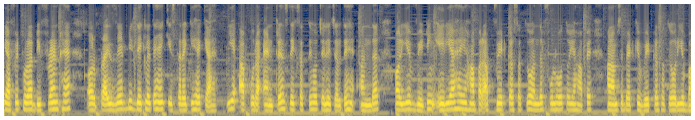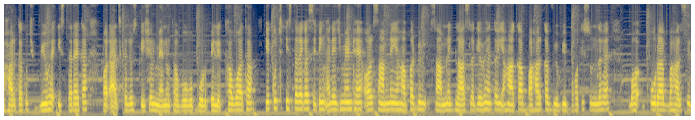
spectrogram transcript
या फिर थोड़ा डिफरेंट है और प्राइस रेट भी देख लेते हैं किस तरह की है, क्या है। ये आप पूरा एंट्रेंस देख सकते हो। चलिए चलते हैं अंदर और ये वेटिंग एरिया है, यहाँ पर आप वेट कर सकते हो, अंदर फुल हो तो यहाँ पे आराम से बैठ के वेट कर सकते हो और ये बाहर का कुछ व्यू है इस तरह का। और आज का जो स्पेशल मेनू था वो वो बोर्ड पे लिखा हुआ था। ये कुछ इस तरह का सिटिंग अरेंजमेंट है और सामने यहाँ पर भी सामने ग्लास लगे हुए हैं तो यहाँ का बाहर का व्यू भी बहुत ही सुंदर है। बहुत, पूरा बाहर से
